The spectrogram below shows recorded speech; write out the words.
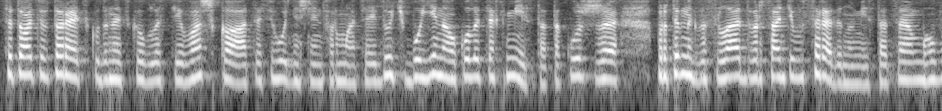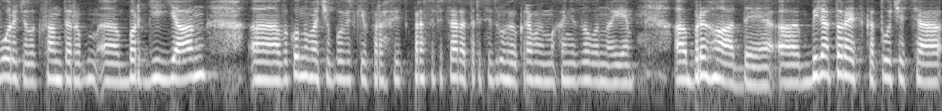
Ситуація в Торецьку Донецької області важка. Це сьогоднішня інформація. Йдуть бої на околицях міста. Також е, противник засилає диверсантів усередину міста. Це говорить Олександр е, Бордіян, е, виконувач обов'язків пресофіцера 32-ї окремої механізованої бригади. Біля Торецька точаться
